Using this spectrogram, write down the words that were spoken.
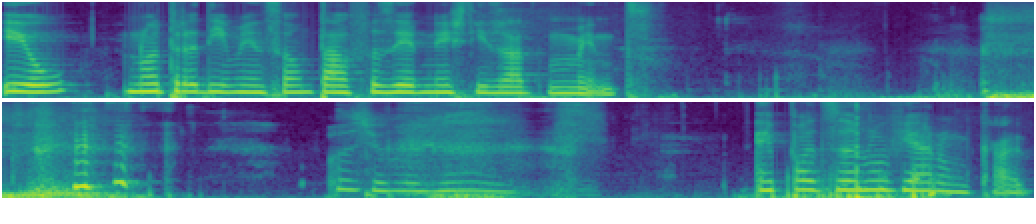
eu, noutra dimensão, está a fazer neste exato momento? É para desanuviar um bocado.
